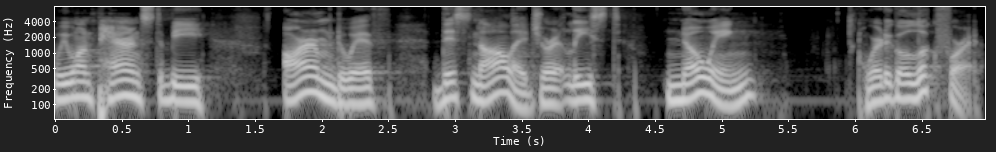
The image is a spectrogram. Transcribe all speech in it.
We want parents to be armed with this knowledge or at least knowing where to go look for it.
